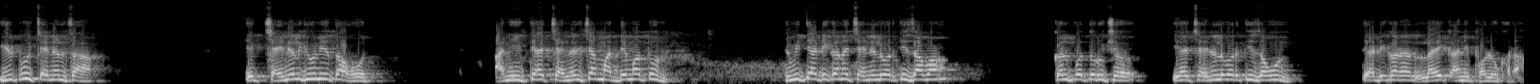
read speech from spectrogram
युट्यूब चॅनलचा एक चॅनल घेऊन येत आहोत. आणि त्या चॅनलच्या माध्यमातून तुम्ही त्या ठिकाणी चॅनेलवरती जावा. कल्पतरुक्ष या चॅनेलवरती जाऊन त्या ठिकाणी लाईक आणि फॉलो करा.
